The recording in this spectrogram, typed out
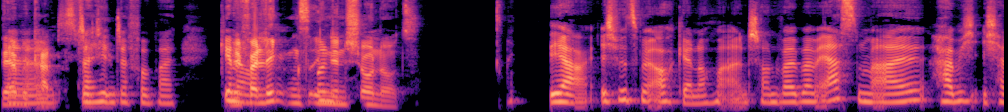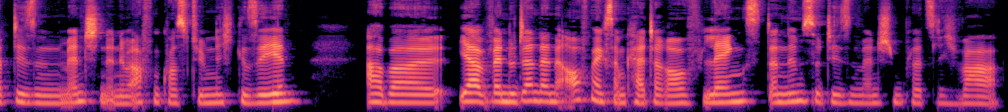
Sehr äh, dahinter Video. vorbei. Genau. Wir verlinken es in und, den Shownotes. Ja, ich würde es mir auch gerne nochmal anschauen, weil beim ersten Mal habe ich, ich habe diesen Menschen in dem Affenkostüm nicht gesehen. Aber ja, wenn du dann deine Aufmerksamkeit darauf lenkst, dann nimmst du diesen Menschen plötzlich wahr,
